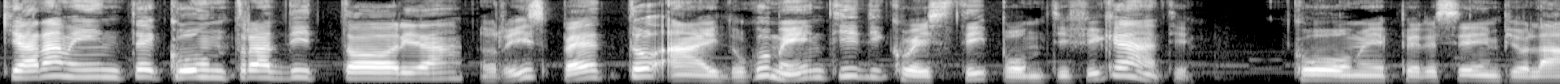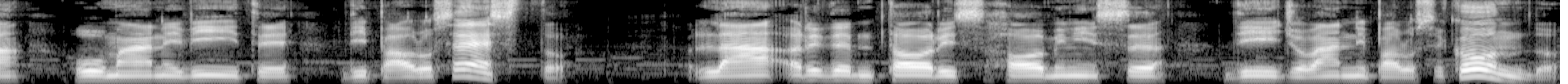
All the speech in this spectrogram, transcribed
chiaramente contraddittoria rispetto ai documenti di questi pontificati, come per esempio la Umane Vite di Paolo VI, la Redemptoris Hominis di Giovanni Paolo II,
